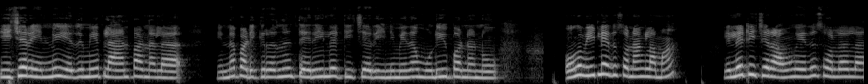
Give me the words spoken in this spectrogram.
டீச்சர் இன்னும் எதுவுமே பிளான் பண்ணலை. என்ன படிக்கிறதுன்னு தெரியல டீச்சர் இனிமே தான் முடிவு பண்ணணும். உங்கள் வீட்டில் எதுவும் சொன்னாங்களாம்மா? இல்லை டீச்சர் அவங்க எதுவும் சொல்லலை.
